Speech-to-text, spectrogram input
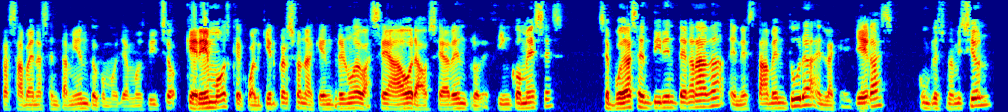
pasaba en asentamiento, como ya hemos dicho, queremos que cualquier persona que entre nueva, sea ahora o sea dentro de cinco meses, se pueda sentir integrada en esta aventura en la que llegas, cumples una misión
